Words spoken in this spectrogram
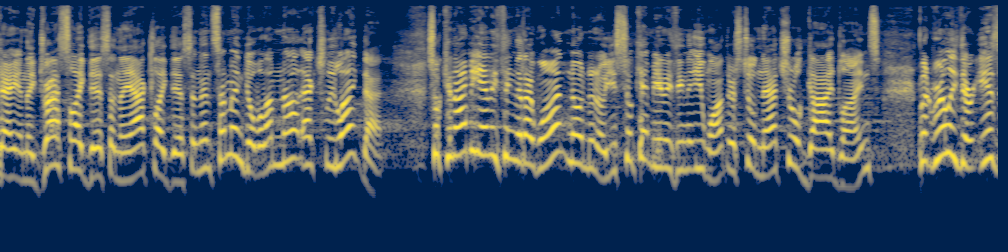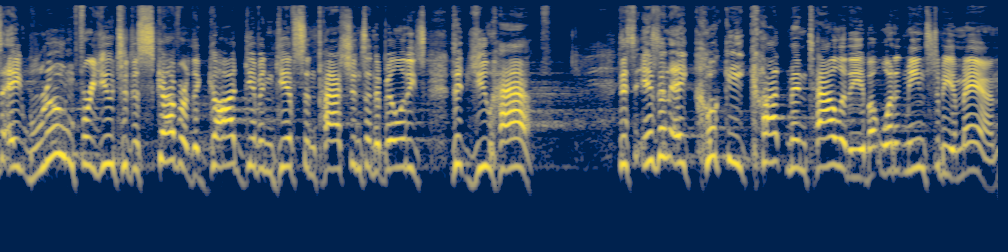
okay? And they dress like this and they act like this. And then some men go, Well, I'm not actually like that. So can I be anything that I want? No, no, no. You still can't be anything that you want. There's still natural guidelines. But really, there is a room for you to discover the God given gifts and passions and abilities that you have. This isn't a cookie cut mentality about what it means to be a man.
